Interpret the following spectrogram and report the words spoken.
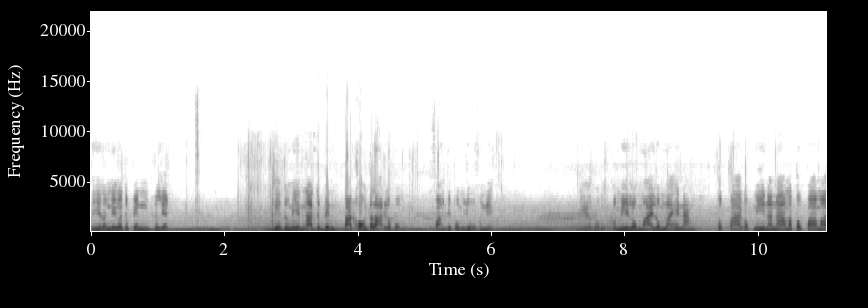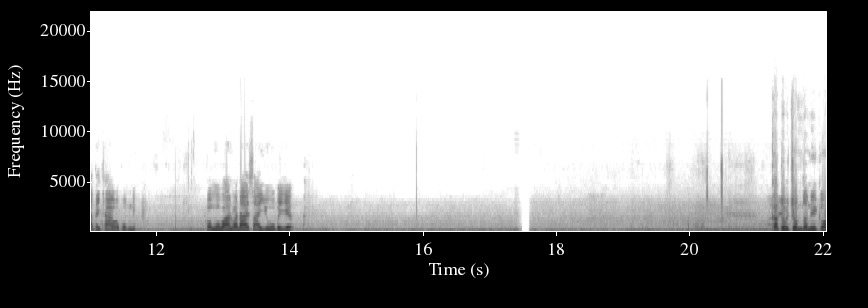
นี่ตรงนี้ก็จะเป็นเขาเรียกเขตตรงนี้น่าจะเป็นปากคลองตลาดครับผม ฝั่งที่ผมอยู่ตรงนี้ นี่ครับผมก็มีลมไม้ลมไรให้นั่ง ตกปลาก็มีนานามาตกปลามาแต่เช้าครับผมนี่ก็เมื่อวานว่าได้สายยูไปเยอะ ครับท่านผู้ชมตอนนี้ก็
